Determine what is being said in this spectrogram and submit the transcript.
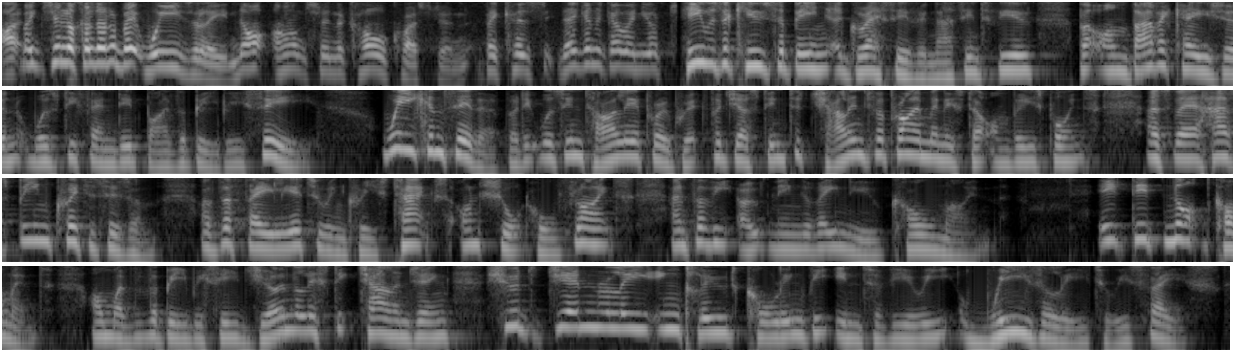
I- makes you look a little bit weaselly, not answering the coal question because they're going to go in your. He was accused of being aggressive in that interview, but on that occasion was defended by the BBC. We consider that it was entirely appropriate for Justin to challenge the Prime Minister on these points, as there has been criticism of the failure to increase tax on short haul flights and for the opening of a new coal mine. It did not comment on whether the BBC journalistic challenging should generally include calling the interviewee weaselly to his face.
